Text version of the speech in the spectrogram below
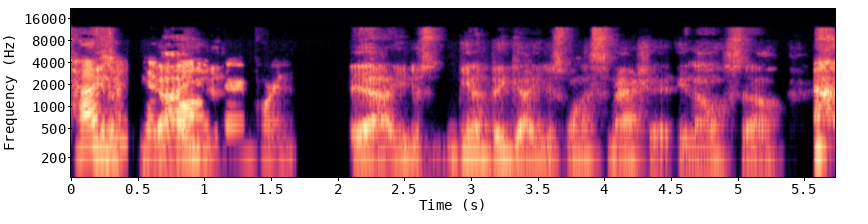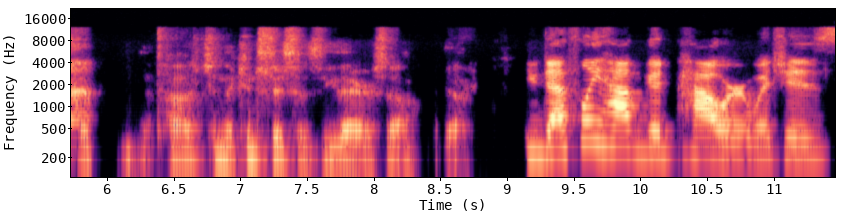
Touch and pickleball is very important. Yeah, you just being a big guy, you just want to smash it, you know. So the touch and the consistency there. So yeah. You definitely have good power, which is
